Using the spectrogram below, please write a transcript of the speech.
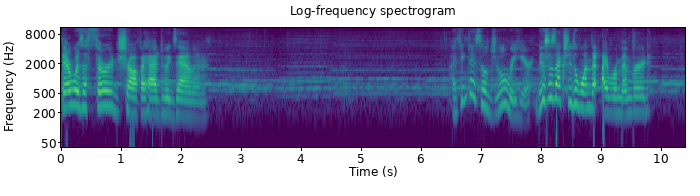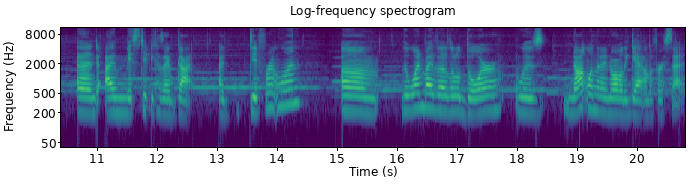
There was a third shop I had to examine. I think they sell jewelry here. This is actually the one that I remembered, and I missed it because I've got a different one. Um, the one by the little door was not one that I normally get on the first set.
